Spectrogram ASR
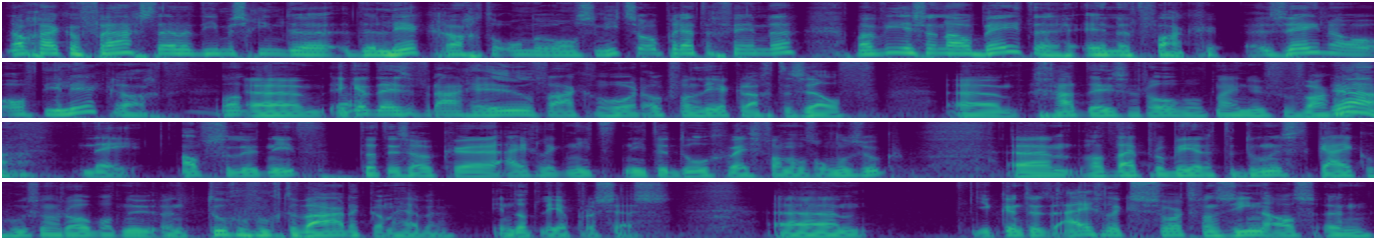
Nou ga ik een vraag stellen die misschien de, de leerkrachten onder ons niet zo prettig vinden. Maar wie is er nou beter in het vak? Zeno of die leerkracht? Want, um, ja. Ik heb deze vraag heel vaak gehoord, ook van leerkrachten zelf. Um, gaat deze robot mij nu vervangen? Ja. Nee, absoluut niet. Dat is ook uh, eigenlijk niet, niet het doel geweest van ons onderzoek. Um, wat wij proberen te doen is te kijken hoe zo'n robot nu een toegevoegde waarde kan hebben in dat leerproces. Je kunt het eigenlijk een soort van zien als een,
